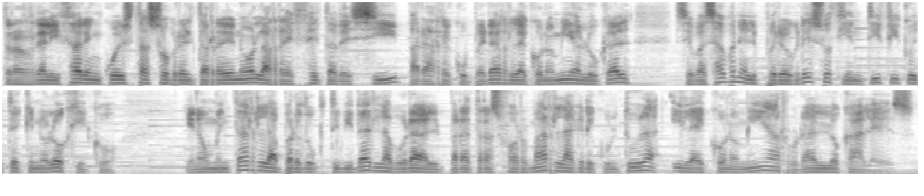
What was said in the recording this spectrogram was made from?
Tras realizar encuestas sobre el terreno, la receta de Xi para recuperar la economía local se basaba en el progreso científico y tecnológico y en aumentar la productividad laboral para transformar la agricultura y la economía rural locales.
